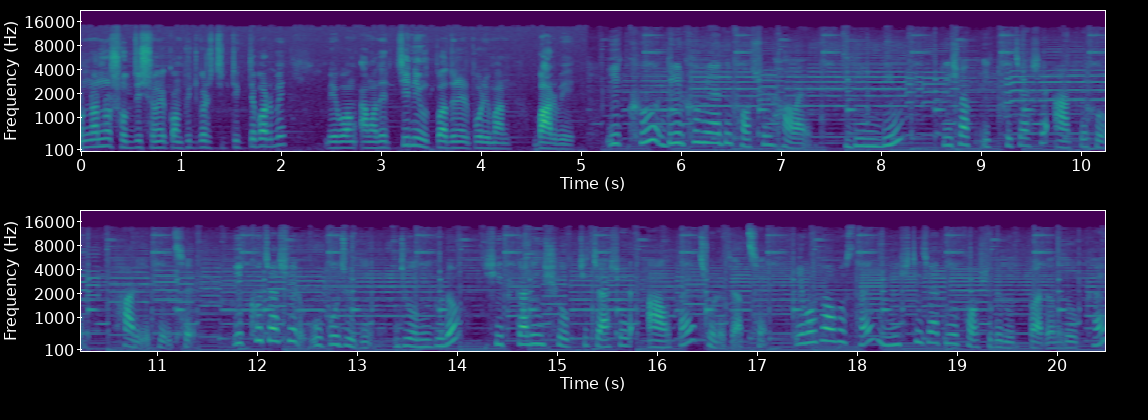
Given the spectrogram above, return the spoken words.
অন্যান্য সবজির সঙ্গে কম্পিট করে টিকতে পারবে এবং আমাদের চিনি উৎপাদনের পরিমাণ বাড়বে। ইক্ষু দীর্ঘমেয়াদী ফসল হওয়ায় দিন দিন কৃষক ইক্ষু চাষে আগ্রহ হারিয়ে ফেলছে। ইক্ষু চাষের উপযোগী জমিগুলো শীতকালীন সবজি চাষের আওতায় চলে যাচ্ছে। এমতো অবস্থায় মিষ্টি জাতীয় ফসলের উৎপাদন রক্ষায়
